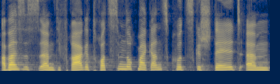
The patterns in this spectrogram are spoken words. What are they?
Aber es ist ähm, die Frage trotzdem noch mal ganz kurz gestellt, ähm,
